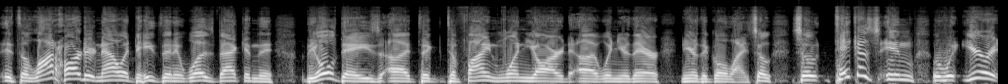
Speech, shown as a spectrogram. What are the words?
it's a lot harder nowadays than it was back in the the old days uh, to to find one yard uh, when you're there near the goal line. So so take us in. You're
